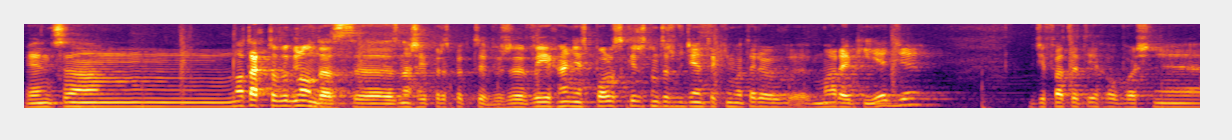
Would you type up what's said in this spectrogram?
Więc no tak to wygląda z, z naszej perspektywy, że wyjechanie z Polski, zresztą też widziałem taki materiał, Marek jedzie, gdzie facet jechał właśnie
